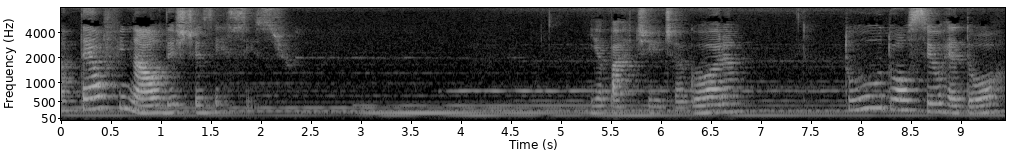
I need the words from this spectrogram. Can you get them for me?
até o final deste exercício. E a partir de agora, tudo ao seu redor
